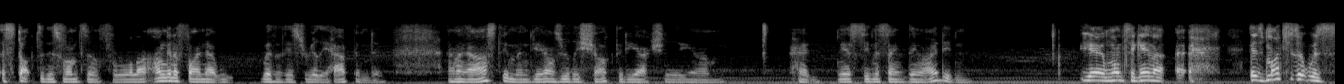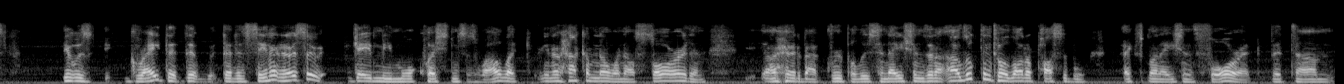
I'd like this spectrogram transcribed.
a, stop to this once and for all. I'm going to find out whether this really happened. And, and I asked him, and yeah, I was really shocked that he actually um, had yeah seen the same thing I did. And yeah, once again, I, as much as it was it was great that that that had seen it. It also gave me more questions as well. Like, you know, how come no one else saw it? And I heard about group hallucinations, and I, I looked into a lot of possible explanations for it. But um,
